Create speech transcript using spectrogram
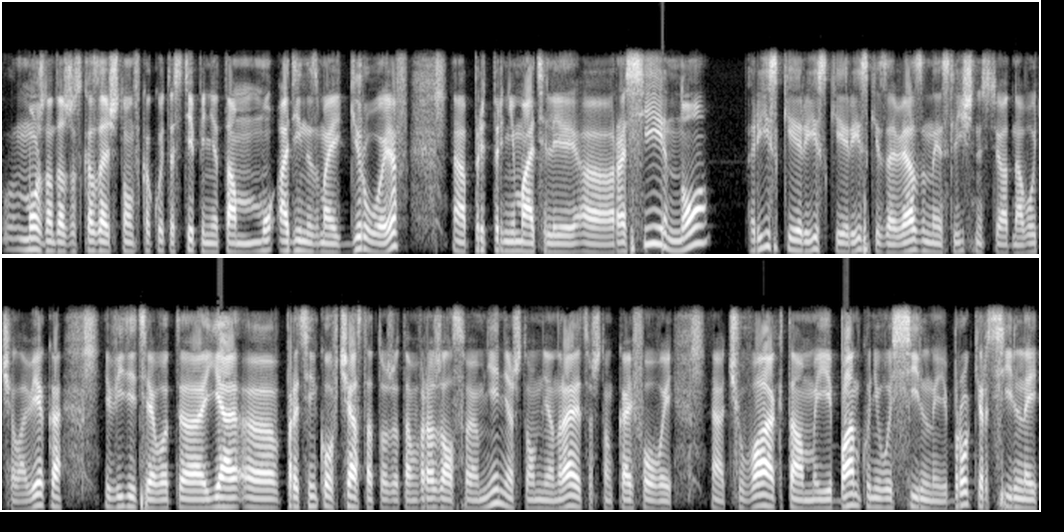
можно даже сказать, что он в какой-то степени там один из моих героев, предпринимателей России, но риски, риски, риски, завязанные с личностью одного человека. Видите, вот э, я э, про Тиньков часто тоже там выражал свое мнение, что он мне нравится, что он кайфовый э, чувак, там и банк у него сильный, и брокер сильный,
